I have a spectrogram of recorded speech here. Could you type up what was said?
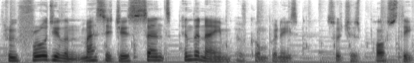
through fraudulent messages sent in the name of companies such as Posti.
